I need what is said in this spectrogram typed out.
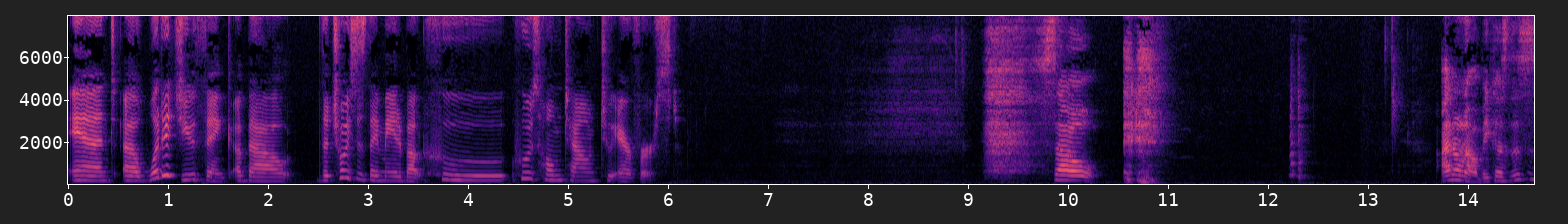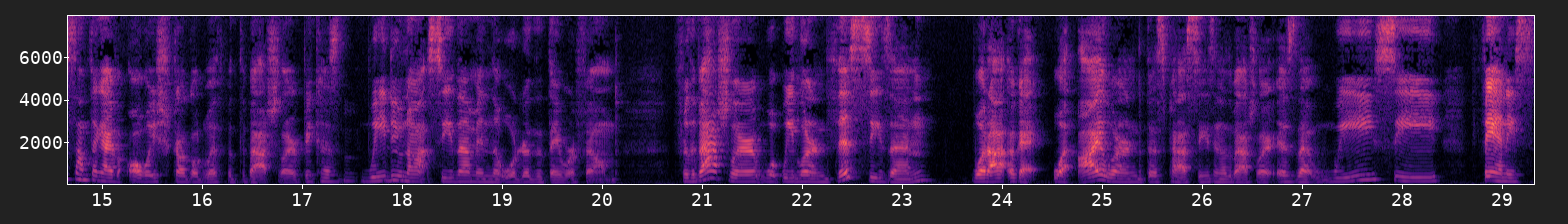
And uh, what did you think about the choices they made about who whose hometown to air first? So I don't know because this is something I've always struggled with with The Bachelor because we do not see them in the order that they were filmed. For The Bachelor, what we learned this season, what I okay, what I learned this past season of The Bachelor is that we see Fanny's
